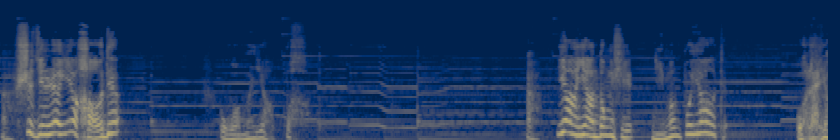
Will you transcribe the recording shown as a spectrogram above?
啊，世间人要好的，我们要不好。样样东西你们不要的，我来要；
